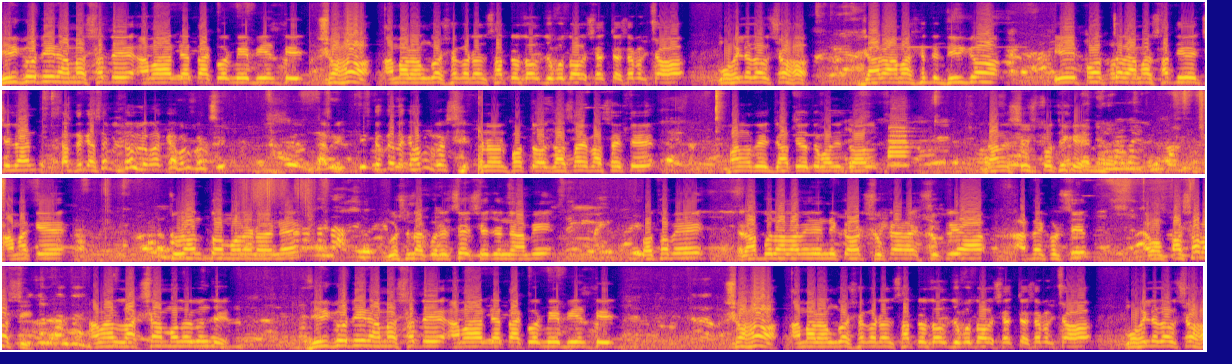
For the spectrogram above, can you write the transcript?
দীর্ঘদিন আমার সাথে আমার নেতা কর্মী বিএনপি সহ আমার অঙ্গ সংগঠন, ছাত্রদল, যুবদল, স্বেচ্ছাসেবক সহ, মহিলা দল সহ যারা আমার সাথে দীর্ঘ এই পথ চলে আমার সাথী হয়েছিলেন, তাদের কাছে আমি ধন্যবাদ জ্ঞাপন করছি। আমি কৃতজ্ঞতা জ্ঞাপন করছি। মনোনয়নপত্র যাচাই বাছাইতে বাংলাদেশ জাতীয়তাবাদী দল দানের শীষ প্রতীকে আমাকে চূড়ান্ত মনোনয়নে ঘোষণা করেছে, সেজন্য আমি প্রথমে রাব্বুল আলমিনের নিকট শুক্রিয়া আদায় করছি এবং পাশাপাশি আমার লাকসাম মনোরগঞ্জে দীর্ঘদিন আমার সাথে আমার নেতা কর্মী বিএনপি সহ আমার অঙ্গ সংগঠন, ছাত্রদল, যুবদল, স্বেচ্ছাসেবক সহ, মহিলা দল সহ,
